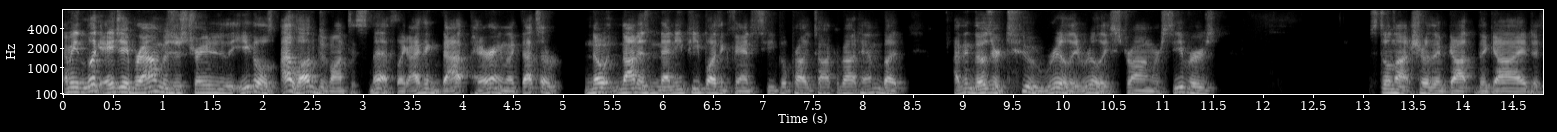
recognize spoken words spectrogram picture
I mean, look, AJ Brown was just traded to the Eagles. I love Devonta Smith. Like, I think that pairing, like, that's a no, not as many people. I think fantasy people probably talk about him, but I think those are two really, really strong receivers. Still not sure they've got the guy to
